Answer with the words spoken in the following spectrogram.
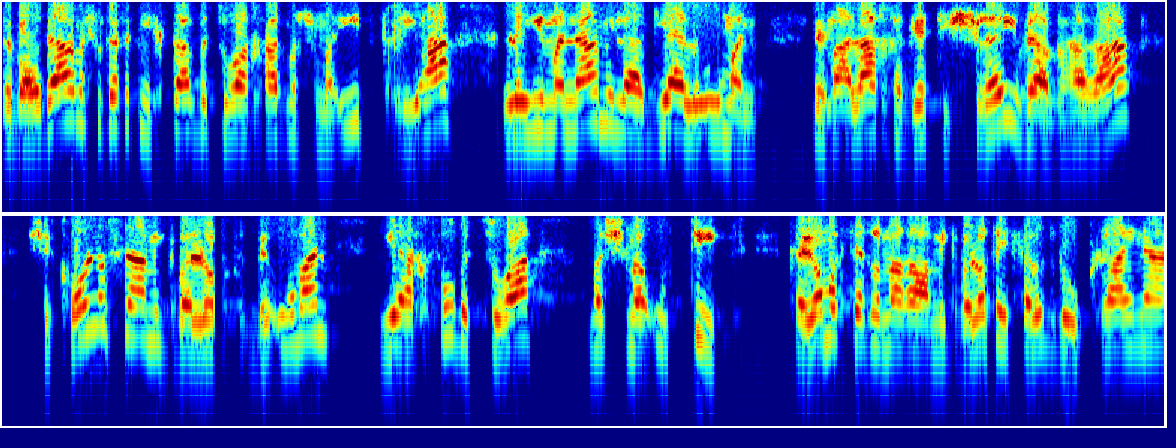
ובהודעה המשותפת נכתב בצורה חד משמעית קריאה להימנע מלהגיע לאומן במהלך חגי תשרי, והבהרה שכל נושא המגבלות באומן ייאכפו בצורה משמעותית. כיום רק צריך לומר, המגבלות ההתקהלות באוקראינה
